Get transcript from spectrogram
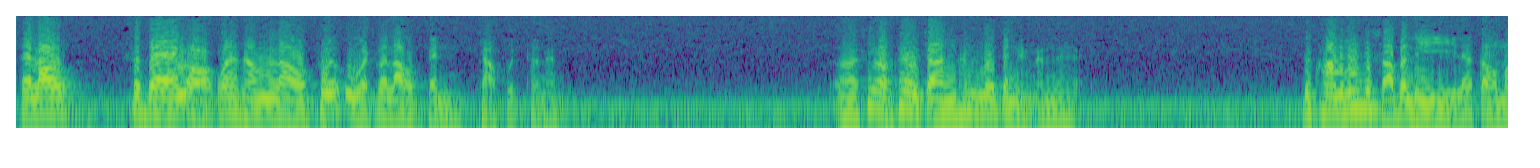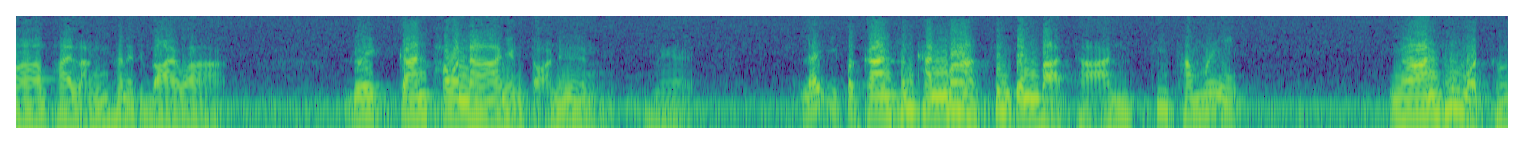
แต่เรา แสดงออกว่าทำเราเพื่ออวดว่าเราเป็นชาวพุทธเท่านั้นสำหรับท่านอาจารย์ท่านไม่เป็นอย่างนั้นนะด้วยความรู้ภาษาบาลีและต่อมาภายหลังท่านอธิบายว่า โดยการภาวนาอย่างต่อเนื่องนะฮะและอีกประการสำคัญมากซึ่งเป็นบาดฐานที่ทำให้งานทั้งหมดของ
